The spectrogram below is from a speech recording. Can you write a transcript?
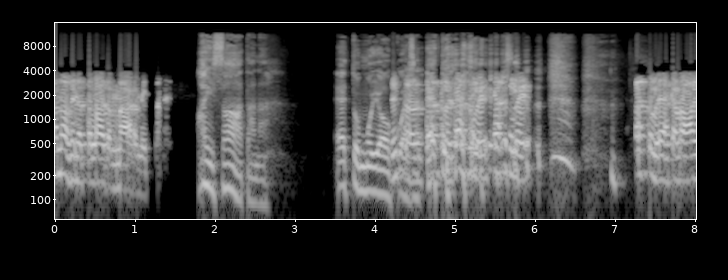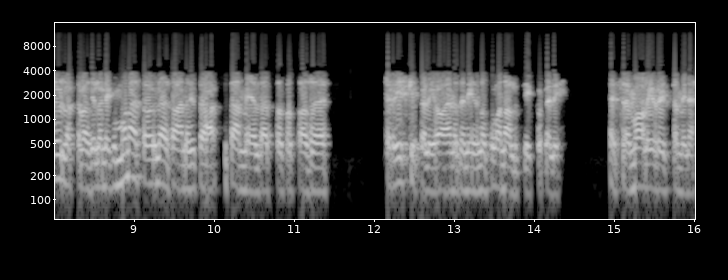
sanoisin, että laitan määrämittainen. Ai saatana. Et tuu mun joukkueeseen. Tästä tuli, tästä, tuli, tästä, tuli, tästä tuli ehkä vähän yllättävää, sillä niin kuin monet on yleensä aina sitä, sitä mieltä, että tota se, se riskipeli on aina se niin sanottu analytiikkapeli. Että se maali yrittäminen,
